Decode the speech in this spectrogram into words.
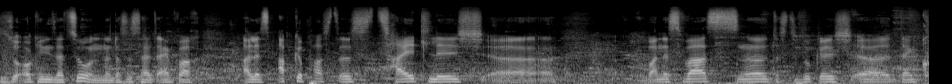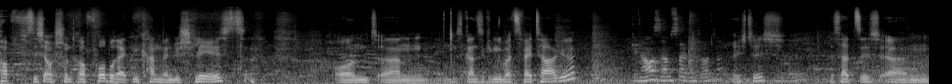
diese Organisation. Ne? Dass es halt einfach alles abgepasst ist, zeitlich, äh, wann ist was, ne? dass du wirklich äh, dein Kopf sich auch schon darauf vorbereiten kann, wenn du schläfst. Und ähm, das Ganze ging über zwei Tage. Genau, Samstag und Sonntag? Richtig. Das hat sich, ähm,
